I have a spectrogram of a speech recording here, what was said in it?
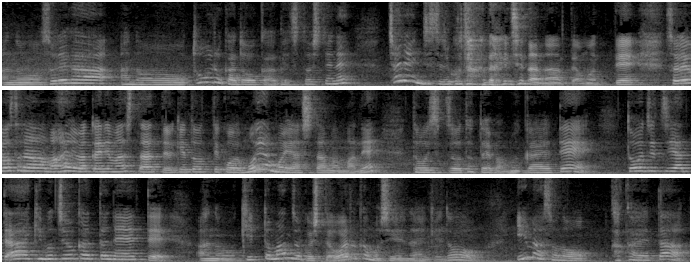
あのそれがあの通るかどうかは別としてねチャレンジすることが大事だなって思ってそれをそのまま「はい分かりました」って受け取ってこうモヤモヤしたままね当日を例えば迎えて当日やって「ああ気持ちよかったね」ってあのきっと満足して終わるかもしれないけど今その抱えた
